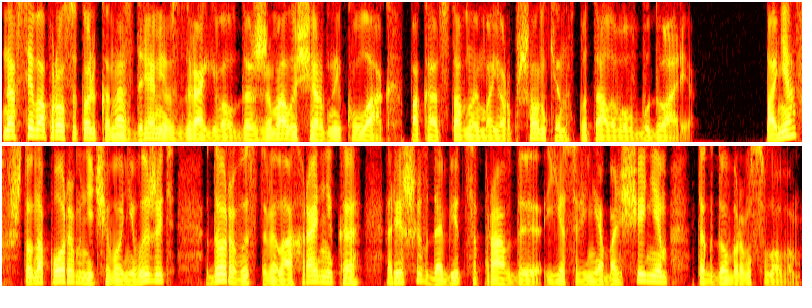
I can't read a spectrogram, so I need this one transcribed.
на все вопросы только ноздрями вздрагивал, да сжимал ущербный кулак, пока отставной майор Пшонкин пытал его в будуаре. Поняв, что напором ничего не выжить, Дора выставила охранника, решив добиться правды, если не обольщением, так добрым словом.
